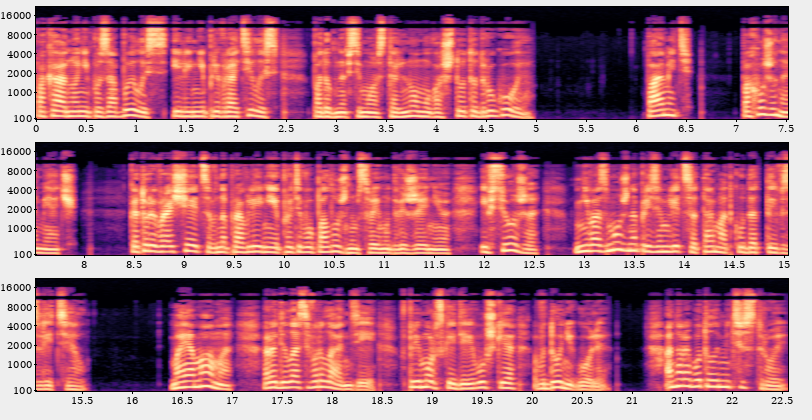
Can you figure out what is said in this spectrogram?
пока оно не позабылось или не превратилось, подобно всему остальному, во что-то другое. Память похожа на мяч, который вращается в направлении противоположном своему движению, и все же невозможно приземлиться там, откуда ты взлетел. Моя мама родилась в Ирландии, в приморской деревушке в Дониголе. Она работала медсестрой.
